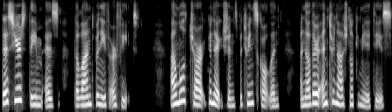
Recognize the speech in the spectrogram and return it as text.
This year's theme is The Land Beneath Our Feet, and will chart connections between Scotland and other international communities,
